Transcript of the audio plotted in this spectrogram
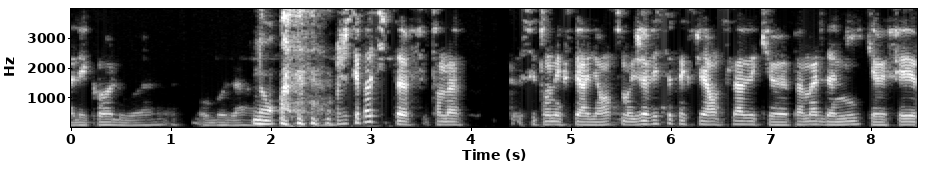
à l'école ou au Beaux-Arts. Non. Je sais pas si t'en as c'est ton expérience. Moi, j'avais cette expérience-là avec euh, pas mal d'amis qui avaient fait,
